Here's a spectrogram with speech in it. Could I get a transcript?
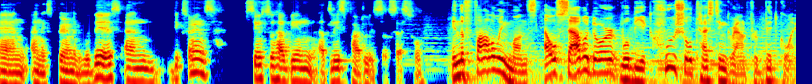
and, and experiment with this, and the experience seems to have been at least partly successful. In the following months, El Salvador will be a crucial testing ground for Bitcoin.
